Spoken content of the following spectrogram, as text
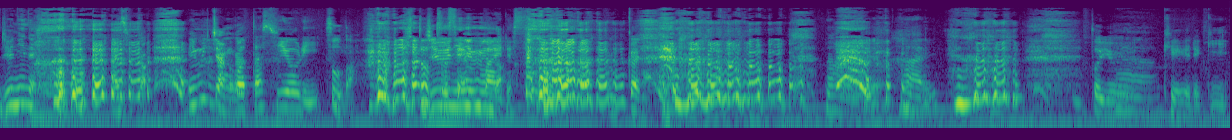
？12年。はいそっか。えみちゃんが。私よりそうだ。一つ12年先輩です。うっかり。なので、はい。という経歴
